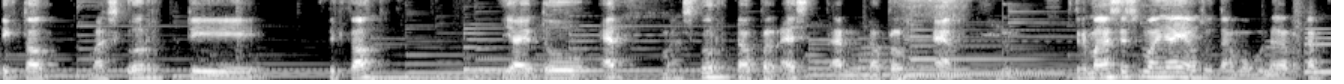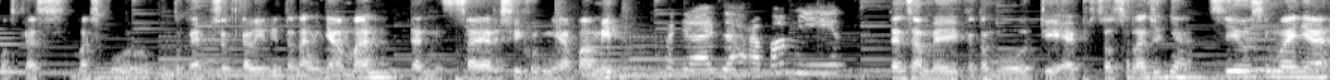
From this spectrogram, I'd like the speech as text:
TikTok Maskur di TikTok yaitu @maskur double S dan double R. Terima kasih semuanya yang sudah mau mendengarkan podcast Mas Pur untuk episode kali ini tentang nyaman dan saya Rizky Kurnia pamit. Fadila Zahra pamit. Dan sampai ketemu di episode selanjutnya. See you semuanya.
